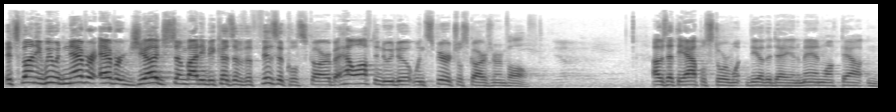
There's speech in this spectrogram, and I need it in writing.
It's funny, we would never ever judge somebody because of the physical scar, but how often do we do it when spiritual scars are involved? I was at the Apple store the other day and a man walked out and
